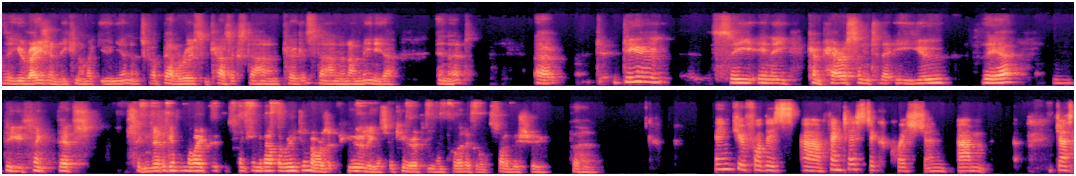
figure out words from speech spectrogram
the Eurasian Economic Union. It's got Belarus and Kazakhstan and Kyrgyzstan and Armenia in it. Uh, do you see any comparison to the EU there? do you think that's significant in the way Putin's thinking about the region, or is it purely a security and political sort of issue for him? Thank you for this uh, fantastic question. Um, just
